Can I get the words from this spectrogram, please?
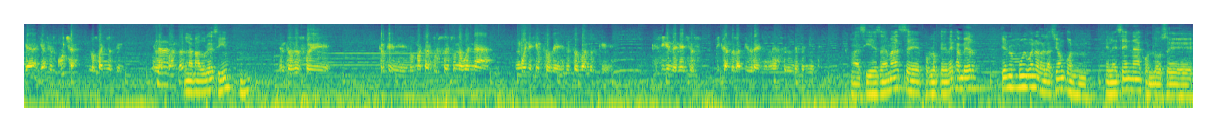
Ya, ya se escucha los años en, en claro. las bandas. La madurez, sí. Uh -huh. Entonces fue, creo que los MacArthur es una buena, un buen ejemplo de, de estas bandas que, que siguen de necios picando la piedra en el hacer independiente. Así es, además eh, por lo que dejan ver tienen muy buena relación con en la escena, con los eh,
